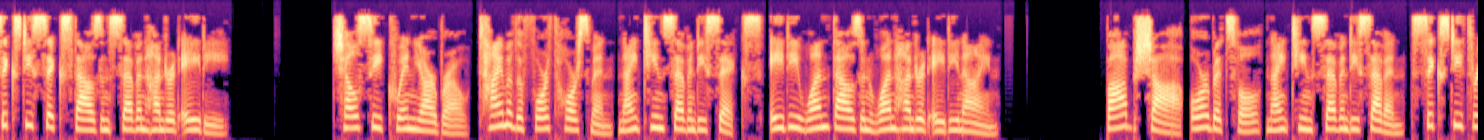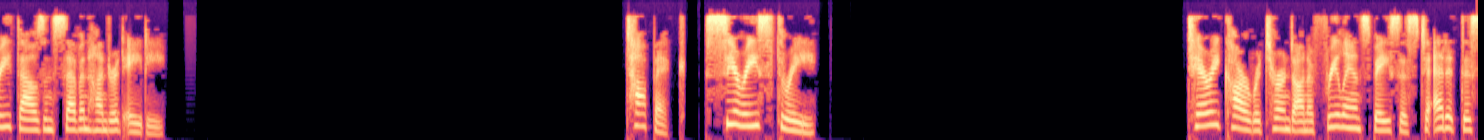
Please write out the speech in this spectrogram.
66780 Chelsea Quinn Yarbrough, Time of the Fourth Horseman 1976, 81189 Bob Shaw, Orbitsville 1977, 63780. Topic: Series 3. Terry Carr returned on a freelance basis to edit this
